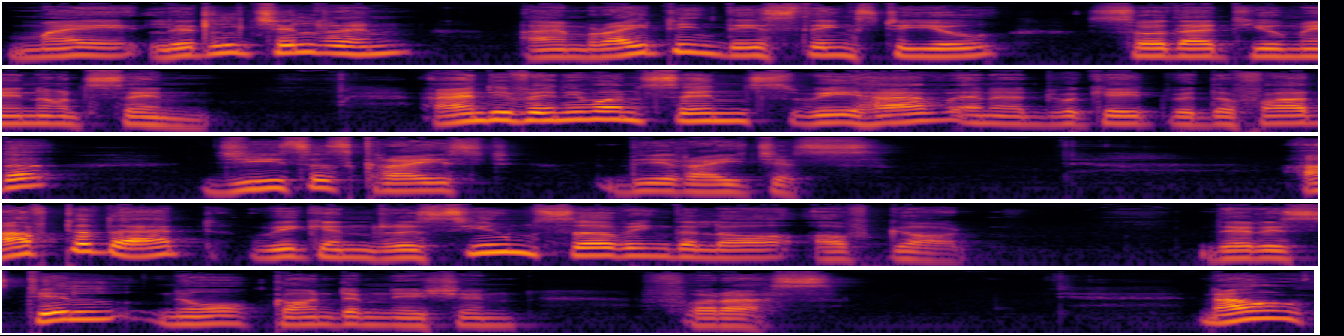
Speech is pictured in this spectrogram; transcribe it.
My little children, I am writing these things to you so that you may not sin. And if anyone sins, we have an advocate with the Father, Jesus Christ the righteous. After that, we can resume serving the law of God. There is still no condemnation for us. Now,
